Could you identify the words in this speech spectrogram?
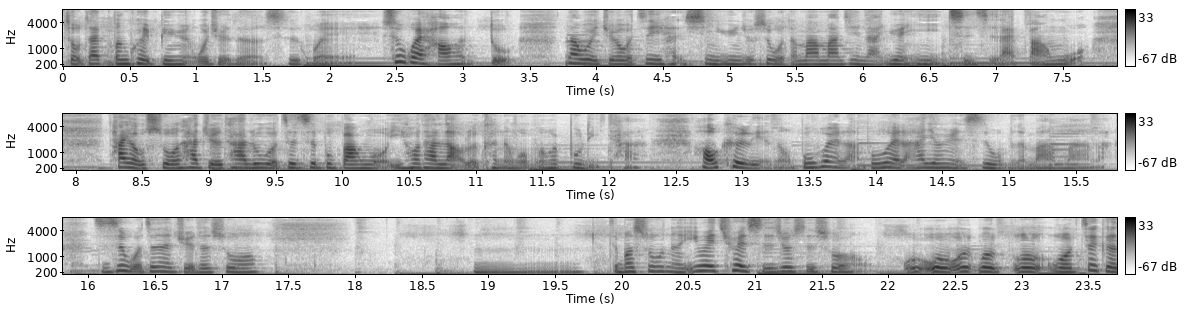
走在崩溃边缘，我觉得是会是会好很多。那我也觉得我自己很幸运，就是我的妈妈竟然愿意辞职来帮我。她有说，她觉得她如果这次不帮我，以后她老了，可能我们会不理她，好可怜哦。不会啦，不会啦，她永远是我们的妈妈啦。只是我真的觉得说，嗯，怎么说呢？因为确实就是说我我我我我我这个。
